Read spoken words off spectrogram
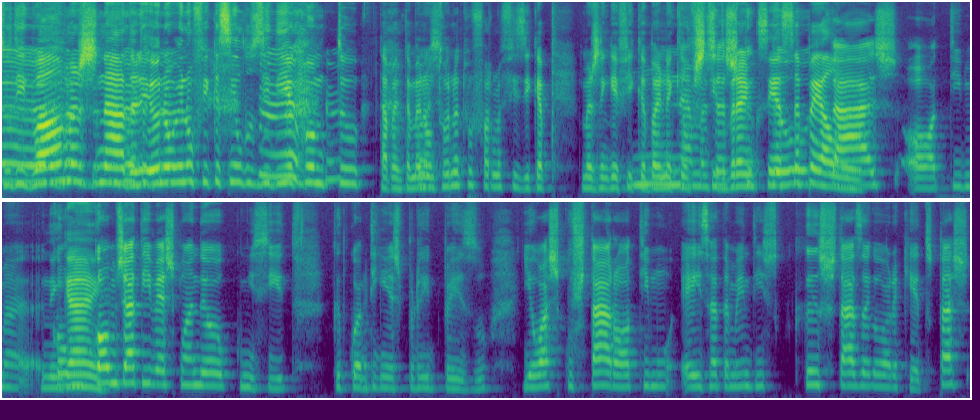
tudo igual, mas nada. Eu não, eu não fico assim luzidia como tu. Está bem, também não Pois. estou na tua forma física, mas ninguém fica bem naquele Não, mas vestido branco sem essa pele. Estás ótima. Ninguém. Como, como já tiveste quando eu conheci que quando tinhas perdido peso. E eu acho que o estar ótimo é exatamente isso que estás agora, que é tu estás,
